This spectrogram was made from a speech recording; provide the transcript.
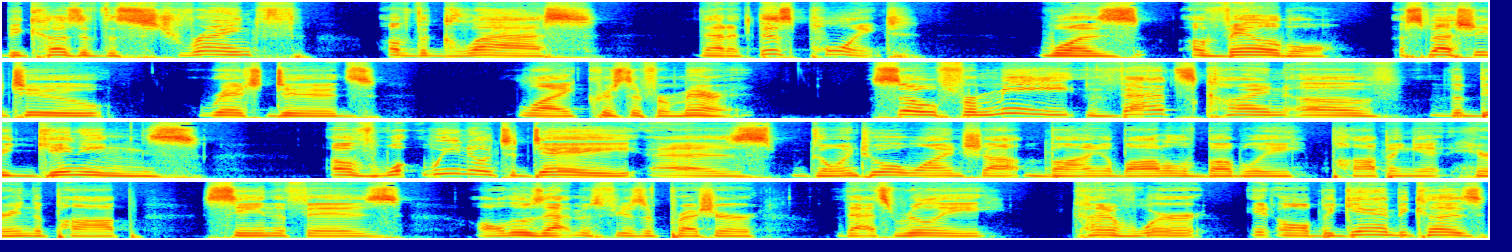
because of the strength of the glass that at this point was available, especially to rich dudes like Christopher Merritt. So for me, that's kind of the beginnings of what we know today as going to a wine shop, buying a bottle of bubbly, popping it, hearing the pop, seeing the fizz, all those atmospheres of pressure. That's really kind of where it all began because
